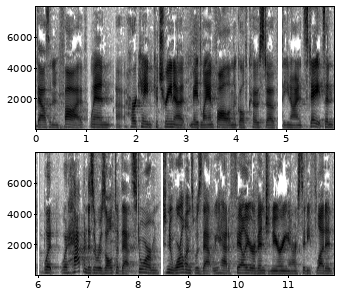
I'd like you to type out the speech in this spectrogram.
2005 when uh, Hurricane Katrina made landfall on the Gulf Coast of the United States. And what, what happened as a result of that storm to New Orleans was that we had a failure of engineering and our city flooded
